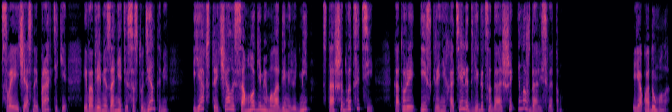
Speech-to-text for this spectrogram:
В своей частной практике и во время занятий со студентами я встречалась со многими молодыми людьми старше 20, которые искренне хотели двигаться дальше и нуждались в этом. Я подумала,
